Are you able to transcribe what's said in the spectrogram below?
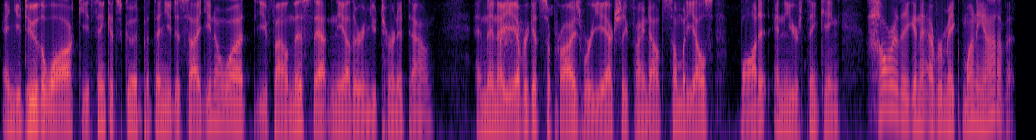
and you do the walk, you think it's good, but then you decide, you know what, you found this, that, and the other, and you turn it down. And then uh, you ever get surprised where you actually find out somebody else bought it, and you're thinking, how are they going to ever make money out of it?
